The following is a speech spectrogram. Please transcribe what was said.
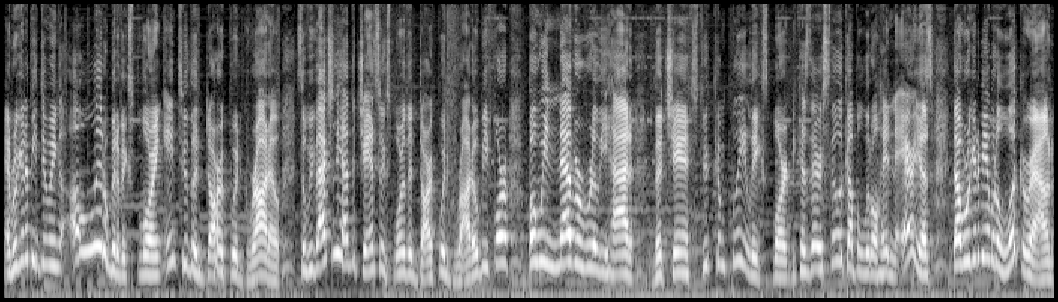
and we're going to be doing a little bit of exploring into the Darkwood Grotto. So we've actually had the chance to explore the Darkwood Grotto before, but we never really had the chance to completely explore it because there are still a couple little hidden areas that we're going to be able to look around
